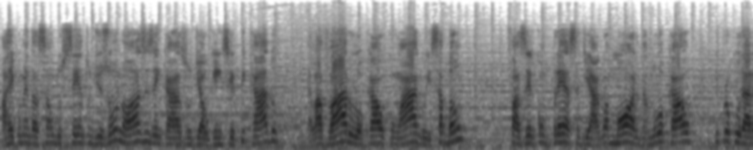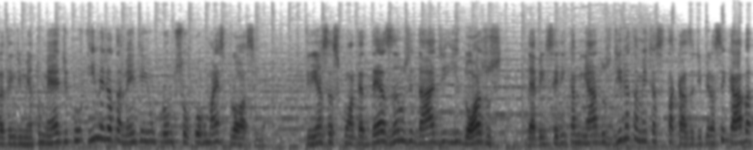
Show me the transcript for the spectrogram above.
A recomendação do Centro de Zoonoses em caso de alguém ser picado é lavar o local com água e sabão, fazer compressa de água morna no local e procurar atendimento médico imediatamente em um pronto-socorro mais próximo. Crianças com até 10 anos de idade e idosos devem ser encaminhados diretamente à Santa Casa de Piracicaba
